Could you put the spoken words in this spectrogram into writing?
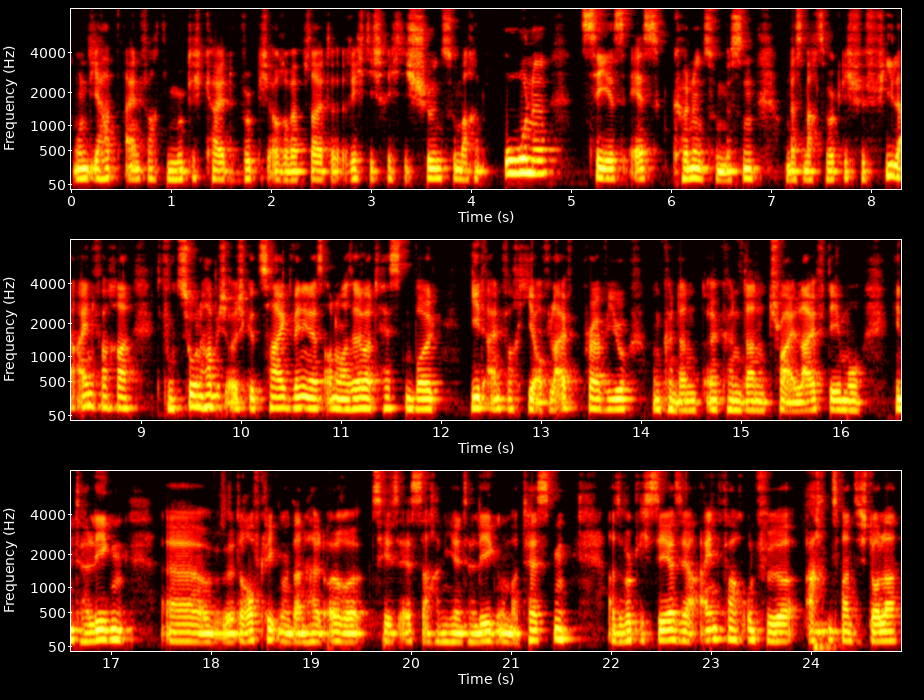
und ihr habt einfach die Möglichkeit, wirklich eure Webseite richtig, richtig schön zu machen, ohne CSS können zu müssen. Und das macht es wirklich für viele einfacher. Die Funktion habe ich euch gezeigt. Wenn ihr das auch nochmal selber testen wollt, geht einfach hier auf Live Preview und könnt dann, äh, könnt dann Try Live Demo hinterlegen, äh, draufklicken und dann halt eure CSS-Sachen hier hinterlegen und mal testen. Also wirklich sehr, sehr einfach und für 28 Dollar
